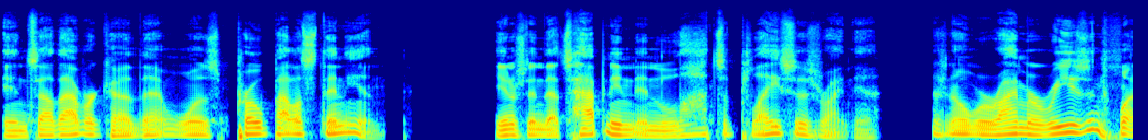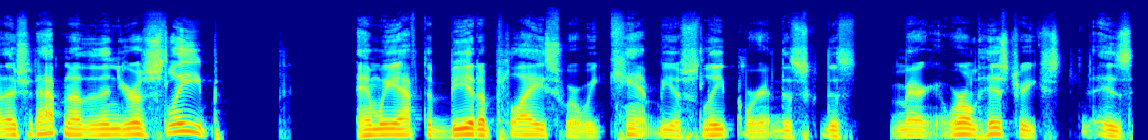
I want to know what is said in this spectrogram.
in South Africa that was pro Palestinian. You understand? That's happening in lots of places right now. There's no rhyme or reason why that should happen other than you're asleep. And we have to be at a place where we can't be asleep. Where this this American world history is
